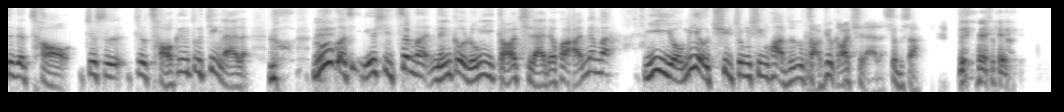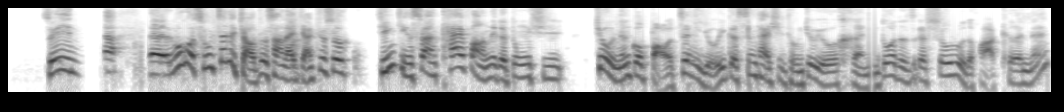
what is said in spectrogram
这个草就是就草根都进来了。如如果这个游戏这么能够容易搞起来的话，那么你有没有去中心化之路早就搞起来了，是不是啊？对，所以呢，呃，如果从这个角度上来讲，就是说仅仅算开放那个东西就能够保证有一个生态系统，就有很多的这个收入的话，可能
